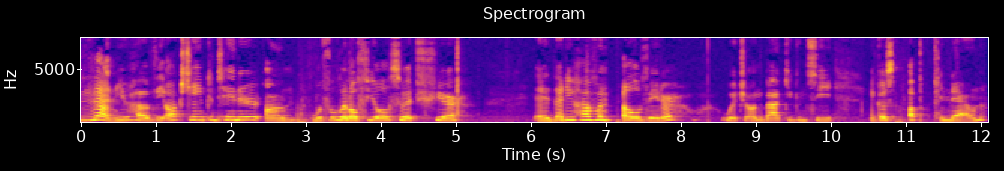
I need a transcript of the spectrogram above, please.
Then you have the octane container um, with a little fuel switch here. And then you have an elevator, which on the back you can see it goes up and down.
